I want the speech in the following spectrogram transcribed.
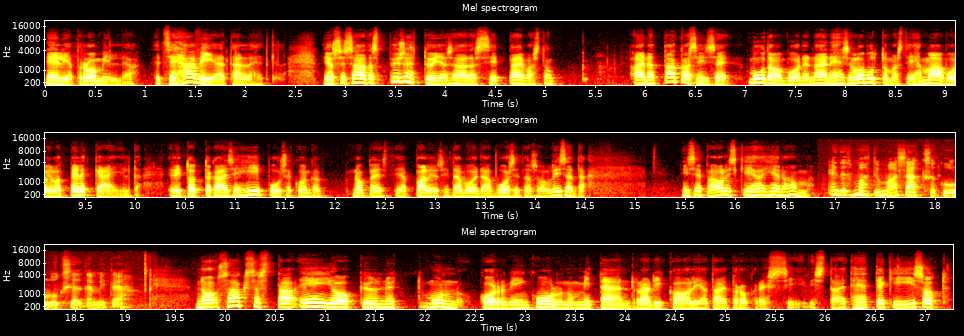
neljä promillea. Että se häviää tällä hetkellä. Jos se saataisiin pysähtyä ja saataisiin päinvastoin aina takaisin se muutaman vuoden näin, eihän se loputtomasti, eihän maa voi olla pelkkää hiiltä. Eli totta kai se hiipuu se, kuinka nopeasti ja paljon sitä voidaan vuositasolla lisätä. Niin sepä olisikin ihan hieno homma. Entäs Mahtimaa Saksa, kuuluuko sieltä mitään? No Saksasta ei ole kyllä nyt mun korviin kuulunut mitään radikaalia tai progressiivista. Että he teki isot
